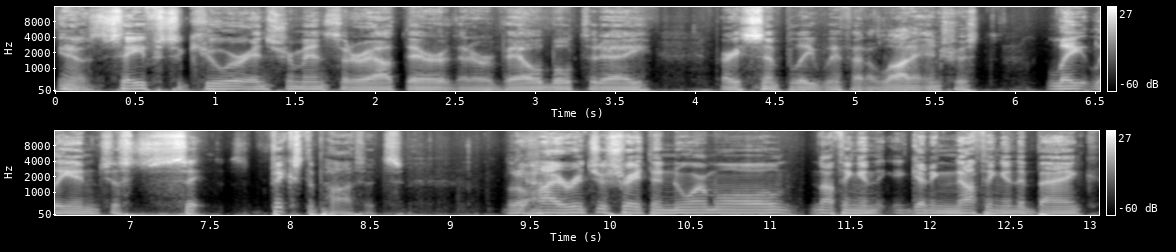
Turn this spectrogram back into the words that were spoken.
you know, safe, secure instruments that are out there that are available today. Very simply, we've had a lot of interest lately in just fixed deposits. A little Yeah. higher interest rate than normal. Nothing in getting nothing in the bank.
